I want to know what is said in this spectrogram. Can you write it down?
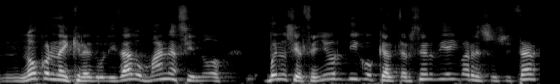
no con la incredulidad humana, sino, bueno, si el Señor dijo que al tercer día iba a resucitar,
